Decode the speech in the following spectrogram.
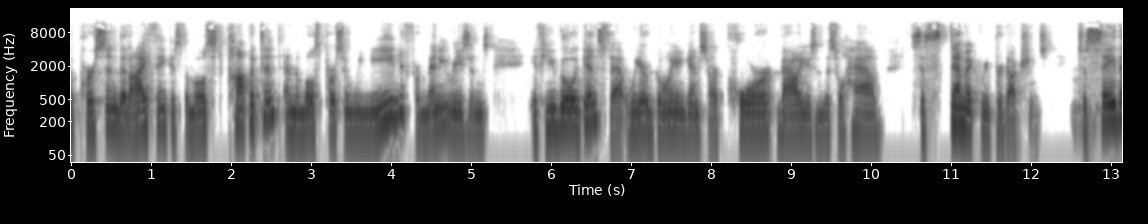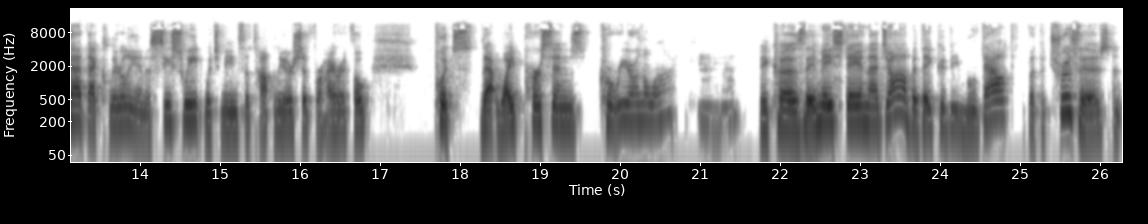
the person that I think is the most competent and the most person we need for many reasons, if you go against that, we are going against our core values, and this will have systemic reproductions. Mm-hmm. To say that, that clearly in a C suite, which means the top leadership for higher ed folk, puts that white person's career on the line mm-hmm. because they may stay in that job, but they could be moved out. But the truth is, and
